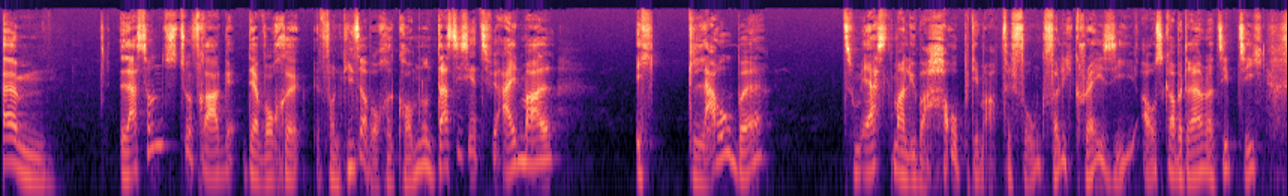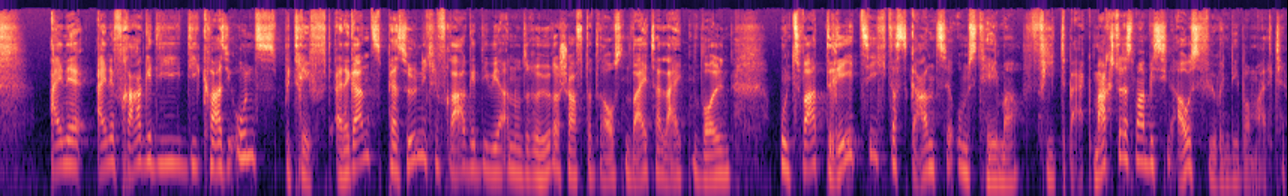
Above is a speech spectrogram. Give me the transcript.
Ähm, lass uns zur Frage der Woche von dieser Woche kommen. Und das ist jetzt für einmal, ich glaube, zum ersten Mal überhaupt im Apfelfunk, völlig crazy, Ausgabe 370 eine, eine Frage, die, die quasi uns betrifft. Eine ganz persönliche Frage, die wir an unsere Hörerschaft da draußen weiterleiten wollen. Und zwar dreht sich das Ganze ums Thema Feedback. Magst du das mal ein bisschen ausführen, lieber Malte?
